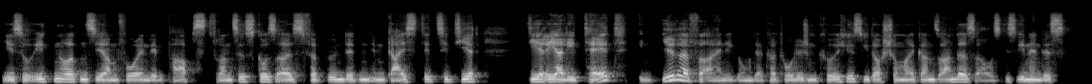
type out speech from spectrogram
Jesuitenorden. Sie haben vorhin den Papst Franziskus als Verbündeten im Geiste zitiert. Die Realität in ihrer Vereinigung der katholischen Kirche sieht auch schon mal ganz anders aus. Ist Ihnen das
